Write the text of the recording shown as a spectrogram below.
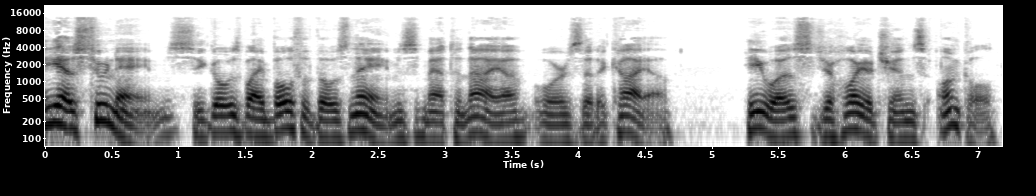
He has two names. He goes by both of those names, Mattaniah or Zedekiah. He was Jehoiachin's uncle.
